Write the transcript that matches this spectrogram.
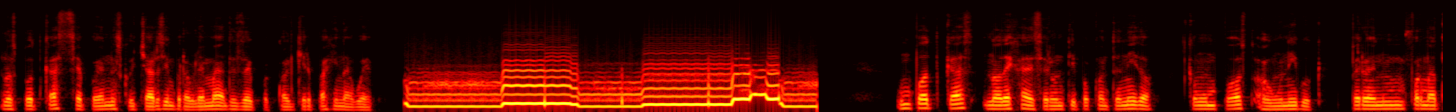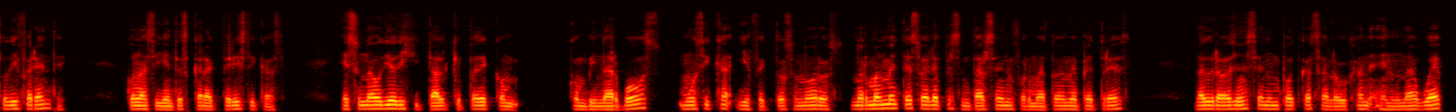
los podcasts se pueden escuchar sin problema desde cualquier página web. Un podcast no deja de ser un tipo contenido, como un post o un ebook, pero en un formato diferente, con las siguientes características. Es un audio digital que puede combinar voz, música y efectos sonoros. Normalmente suele presentarse en formato MP3. Las grabaciones en un podcast se alojan en una web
